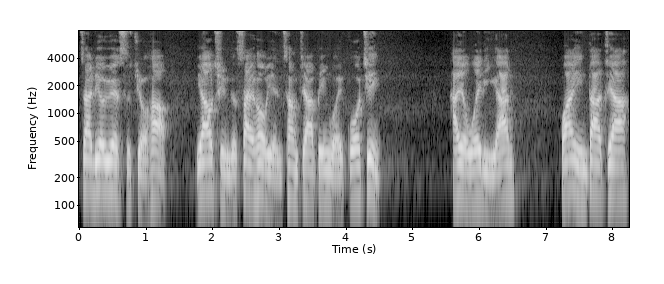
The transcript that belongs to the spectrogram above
在六月十九号邀请的赛后演唱嘉宾为郭靖，还有韦礼安。欢迎大家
